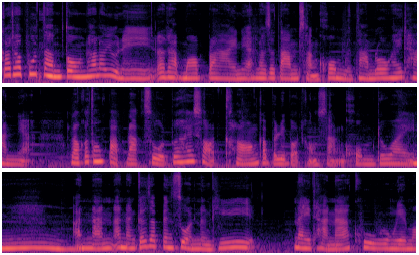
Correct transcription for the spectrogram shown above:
ก็ถ้าพูดตามตรงถ้าเราอยู่ในระดับมปลายเนี่ย เราจะตามสังคมหรือตามโลกให้ทันเนี่ยเราก็ต้องปรับหลักสูตรเพื่อให้สอดคล้องกับบริบทของสังคมด้วยอืมอันนั้นอันนั้นก็จะเป็นส่วนหนึ่งที่ ในฐานะครูโรงเรียนม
